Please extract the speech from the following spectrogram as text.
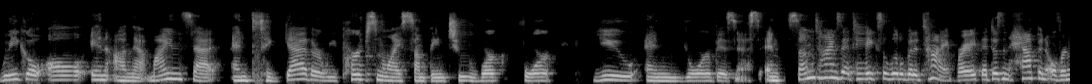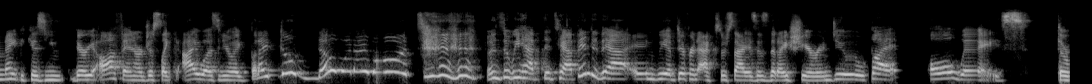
we go all in on that mindset and together we personalize something to work for you and your business. And sometimes that takes a little bit of time, right? That doesn't happen overnight because you very often are just like I was, and you're like, but I don't know what I want. and so we have to tap into that, and we have different exercises that I share and do. But always, the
